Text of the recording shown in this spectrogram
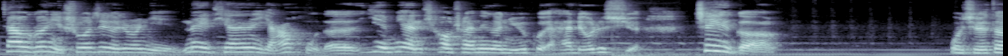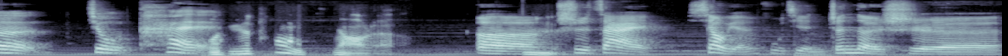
嘉佑哥你说这个，就是你那天雅虎的页面跳出来那个女鬼还流着血，这个我觉得就太，我觉得太巧了。呃，是在校园附近，真的是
